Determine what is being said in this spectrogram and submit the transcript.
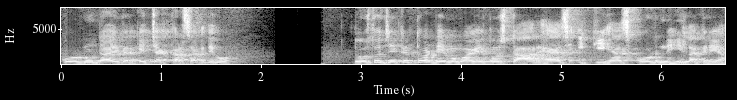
ਕੋਡ ਨੂੰ ਡਾਇਲ ਕਰਕੇ ਚੈੱਕ ਕਰ ਸਕਦੇ ਹੋ। ਦੋਸਤੋ, ਜੇਕਰ ਤੁਹਾਡੇ ਮੋਬਾਈਲ ਤੋਂ ਸਟਾਰ ਹੈਸ਼ 21 ਹੈਸ਼ ਕੋਡ ਨਹੀਂ ਲੱਗ ਰਿਹਾ,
